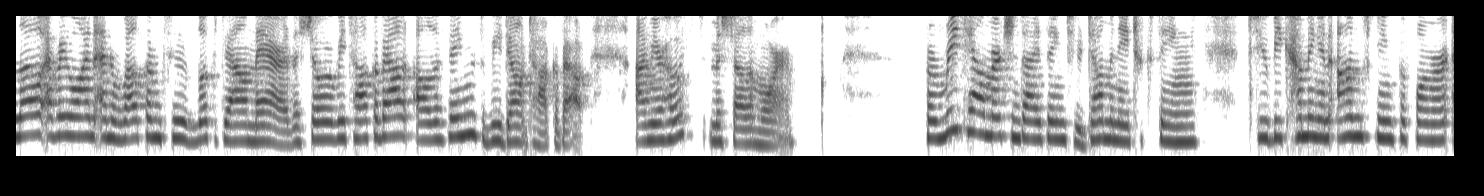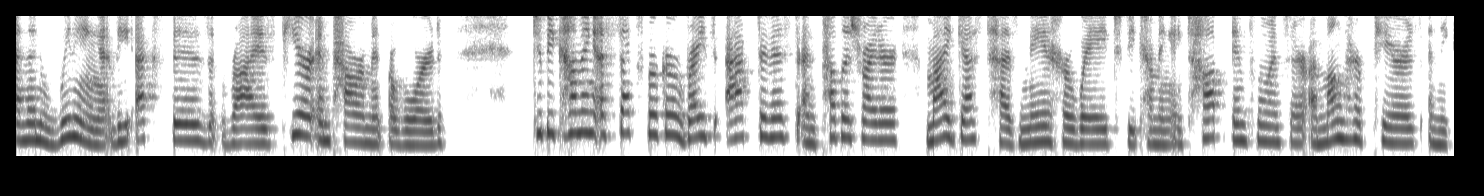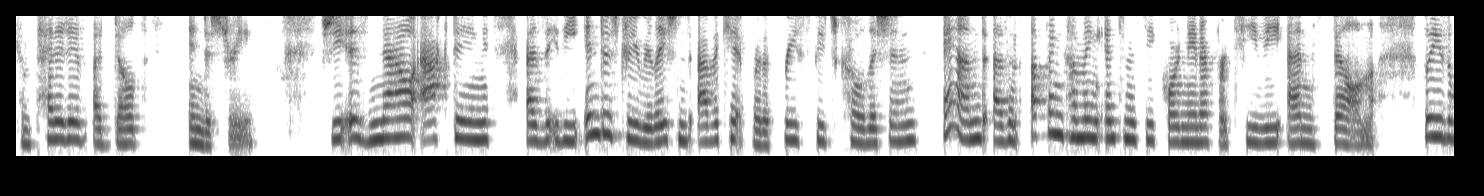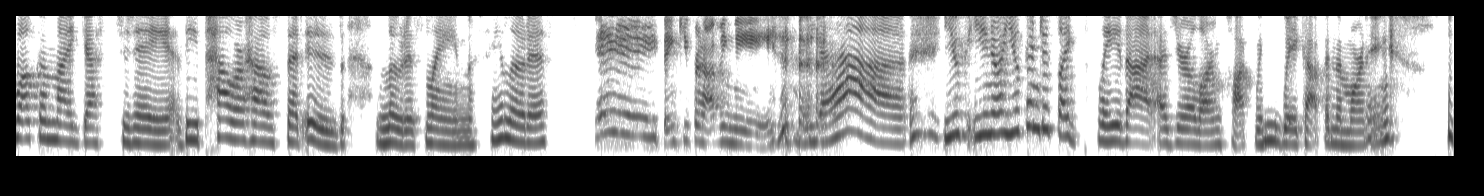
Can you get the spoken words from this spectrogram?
Hello, everyone, and welcome to Look Down There, the show where we talk about all the things we don't talk about. I'm your host, Michelle Amore. From retail merchandising to dominatrixing to becoming an on screen performer and then winning the XBiz Rise Peer Empowerment Award, to becoming a sex worker, rights activist, and published writer, my guest has made her way to becoming a top influencer among her peers in the competitive adult industry. She is now acting as the industry relations advocate for the Free Speech Coalition and as an up and coming intimacy coordinator for TV and film. Please welcome my guest today, the powerhouse that is Lotus Lane. Hey, Lotus. Hey, thank you for having me. yeah. You you know, you can just like play that as your alarm clock when you wake up in the morning.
